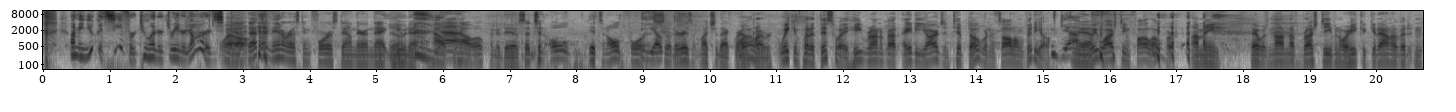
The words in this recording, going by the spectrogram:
I mean, you could see for 200, 300 yards. Well, Yeah, that's an interesting forest down there in that Yeah. unit. How Yeah. how open it is. It's an old it's an old forest, Yep. so there isn't much of that ground well, cover. Uh, we can put it this way: he run about eighty yards and tipped over, and it's all on video. yeah. Yeah. We watched him fall over. I mean, there was not enough brush to even where he could get out of it in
